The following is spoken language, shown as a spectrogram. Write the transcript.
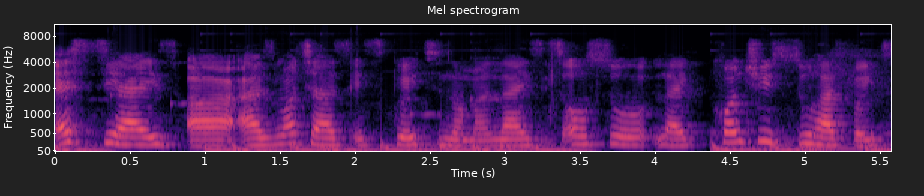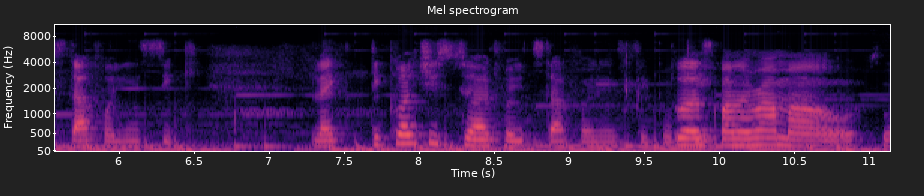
STIs are as much as it's great to normalize. It's also like country is too hard for you to start falling sick. Like the country is too hard for you to start falling sick. Okay? Plus panorama. oh, So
